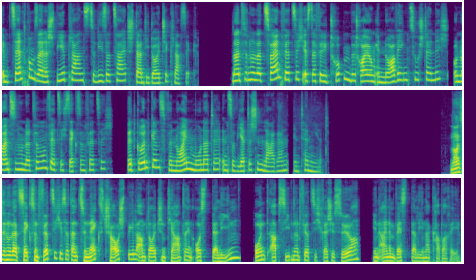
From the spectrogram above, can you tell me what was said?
Im Zentrum seines Spielplans zu dieser Zeit stand die deutsche Klassik. 1942 ist er für die Truppenbetreuung in Norwegen zuständig und 1945-46 wird Gründgens für neun Monate in sowjetischen Lagern interniert. 1946 ist er dann zunächst Schauspieler am Deutschen Theater in Ostberlin und ab 47 Regisseur in einem Westberliner Kabarett.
